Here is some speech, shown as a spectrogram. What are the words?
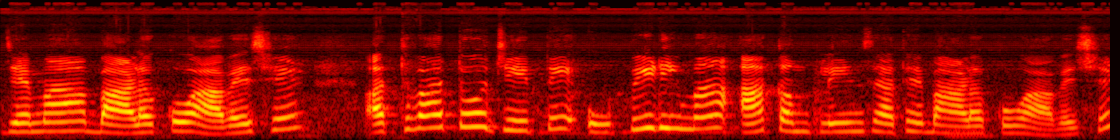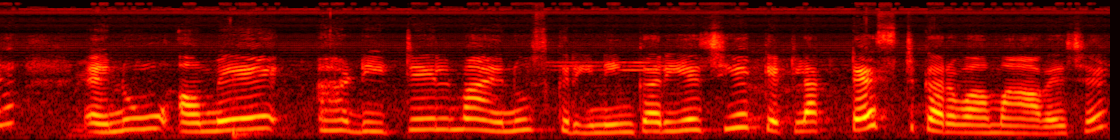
જેમાં બાળકો આવે છે, અથવા તો જે તે ઓપીડીમાં આ કમ્પ્લેન સાથે બાળકો આવે છે, એનું અમે ડિટેલમાં એનું સ્ક્રીનિંગ કરીએ છીએ, કેટલાક ટેસ્ટ કરવામાં આવે છે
